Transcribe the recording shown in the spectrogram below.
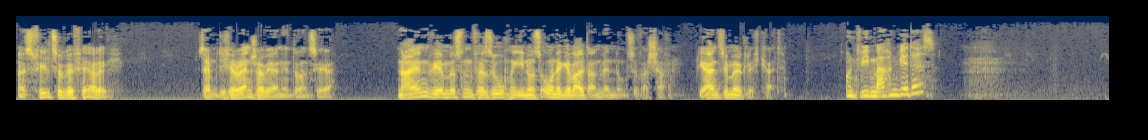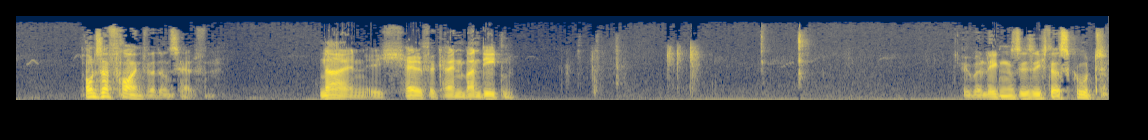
Das ist viel zu gefährlich. Sämtliche Rancher wären hinter uns her. Nein, wir müssen versuchen, ihn uns ohne Gewaltanwendung zu verschaffen. Die einzige Möglichkeit. Und wie machen wir das? Unser Freund wird uns helfen. Nein, ich helfe keinen Banditen. Überlegen Sie sich das gut.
